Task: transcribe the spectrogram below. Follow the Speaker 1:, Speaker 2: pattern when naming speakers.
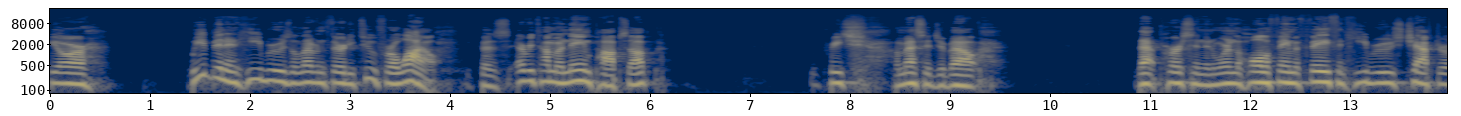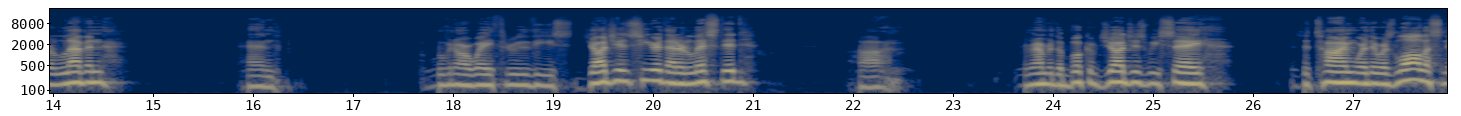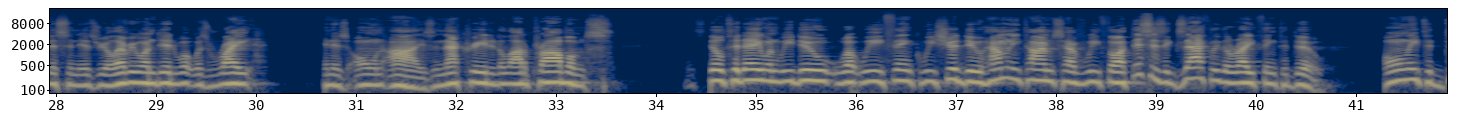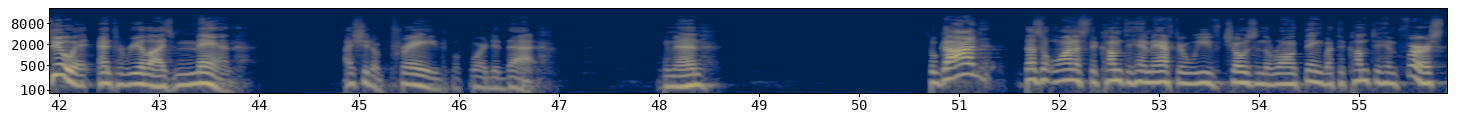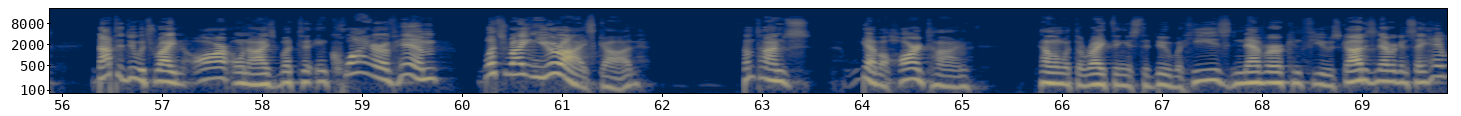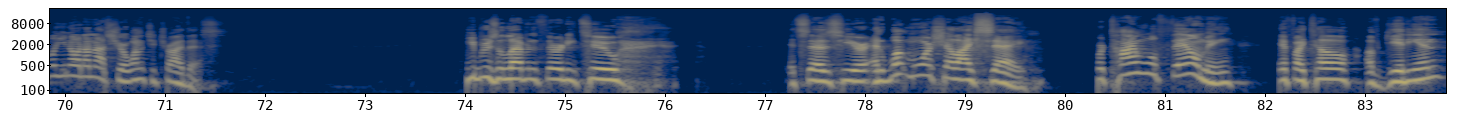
Speaker 1: we are we've been in Hebrews 11:32 for a while because every time a name pops up, we preach a message about that person and we're in the Hall of Fame of Faith in Hebrews chapter 11 and moving our way through these judges here that are listed. Uh, remember the book of Judges, we say is a time where there was lawlessness in Israel. Everyone did what was right in his own eyes, and that created a lot of problems. And still today, when we do what we think we should do, how many times have we thought this is exactly the right thing to do? Only to do it and to realize, man, I should have prayed before I did that. Amen. So God doesn't want us to come to him after we've chosen the wrong thing, but to come to him first not to do what's right in our own eyes, but to inquire of Him, what's right in your eyes, God? Sometimes we have a hard time telling what the right thing is to do, but He's never confused. God is never going to say, hey, well, you know what, I'm not sure. Why don't you try this? Hebrews 11 32, it says here, And what more shall I say? For time will fail me if I tell of Gideon,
